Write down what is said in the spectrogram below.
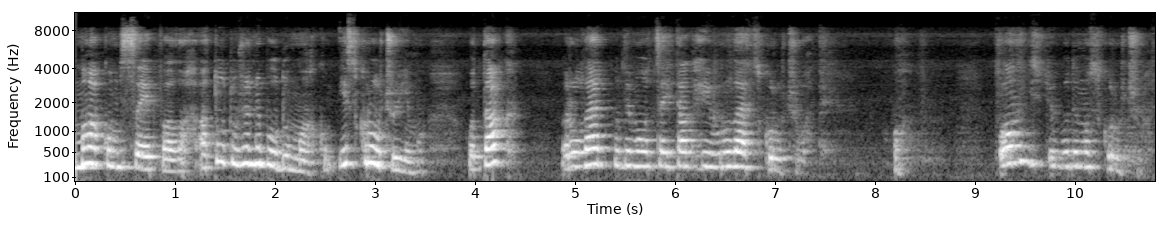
маком сипала, а тут уже не буду маком. І скручуємо. Отак рулет будемо оцей так і в рулет скручувати. О. Повністю будемо скручувати.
